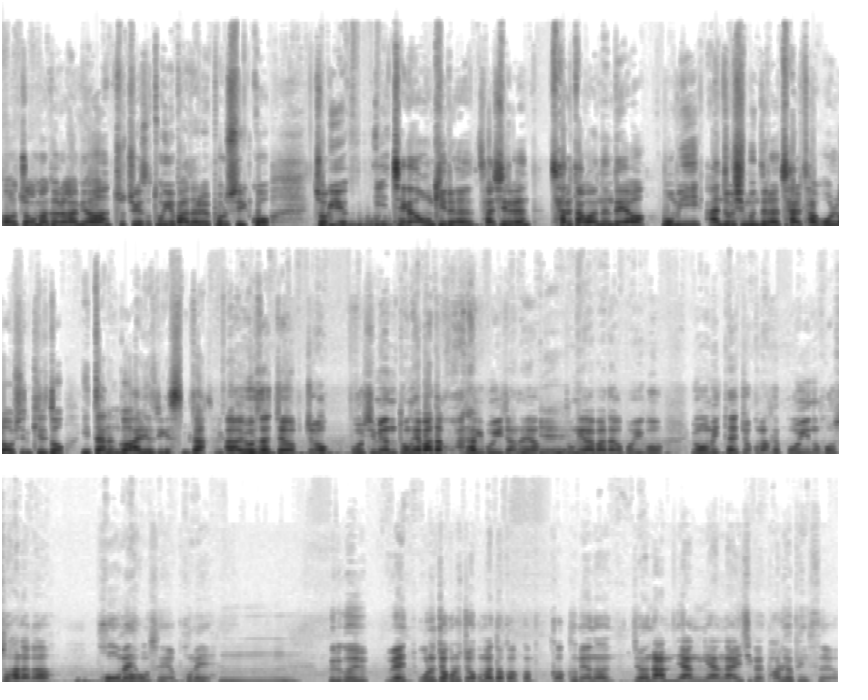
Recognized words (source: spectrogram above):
어, 조금만 걸어가면 저쪽에서 동해 바다를 볼 수 있고 저기 이 제가 온 길은 사실은 차를 타고 왔는데요. 몸이 안 좋으신 분들은 차를 타고 올라오시는 길도 있다는 거 알려드리겠습니다. 아 여기서 저 쭉 보시면 동해 바다가 환하게 보이잖아요. 예. 동해 바다가 보이고 요 밑에 조그맣게 보이는 호수 하나가 포메 호수예요. 포메. 음, 그리고 왼 오른쪽으로 조금만 더 꺾, 꺾으면은 저 남양양 IC가 바로 옆에 있어요.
